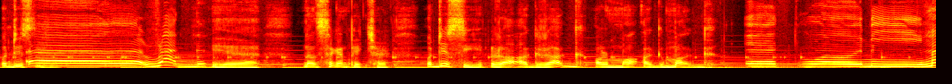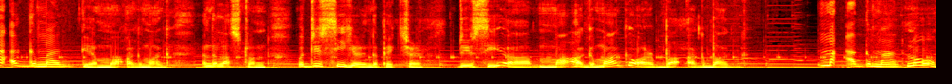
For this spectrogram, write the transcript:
What do you see? Uh, rug. Yeah. Now the second picture. What do you see? Ra'ag rag or ma'ag mag? It will be magmag. Yeah, ma'ag mag. And the last one. What do you see here in the picture? Do you see uh, ma'ag mag or ba'ag bag? Magmag. No,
